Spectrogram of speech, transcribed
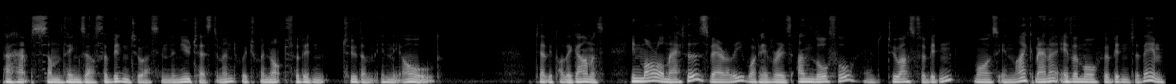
Perhaps some things are forbidden to us in the New Testament which were not forbidden to them in the Old. Telepolygamus. In moral matters, verily, whatever is unlawful and to us forbidden was in like manner evermore forbidden to them,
